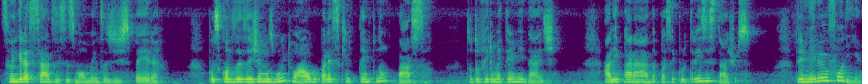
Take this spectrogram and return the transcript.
São engraçados esses momentos de espera, pois quando desejamos muito algo, parece que o tempo não passa, tudo vira uma eternidade. Ali parada, passei por três estágios. Primeiro, a euforia.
